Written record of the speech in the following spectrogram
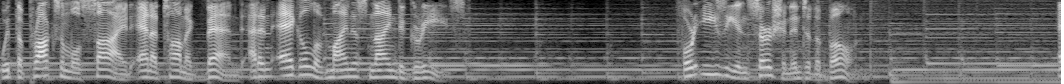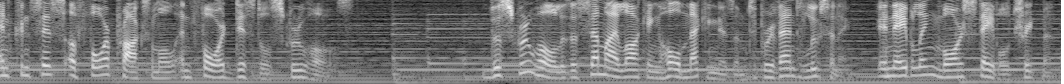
with the proximal side anatomic bend at an angle of minus 9 degrees for easy insertion into the bone and consists of four proximal and four distal screw holes. The screw hole is a semi-locking hole mechanism to prevent loosening, enabling more stable treatment.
